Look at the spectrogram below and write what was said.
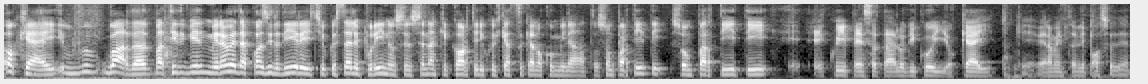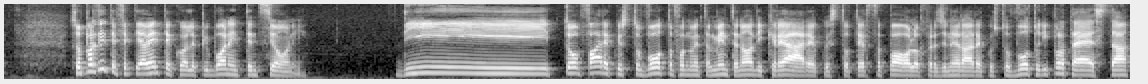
Ok, guarda, mi aveva quasi da dire i 5 Stelle purino non se ne sono neanche accorti di quel cazzo che hanno combinato. Sono partiti, sono partiti, e, e qui pensa te, lo dico io, ok? Che veramente non li posso vedere. Sono partiti effettivamente con le più buone intenzioni di to- fare questo voto fondamentalmente, no? Di creare questo terzo polo per generare questo voto di protesta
